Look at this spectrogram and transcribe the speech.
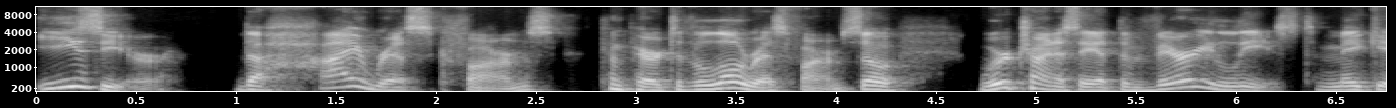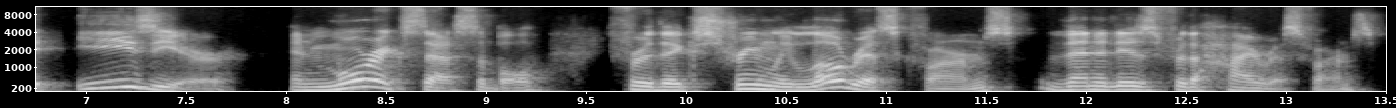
easier the high risk farms compared to the low risk farms. So we're trying to say, at the very least, make it easier and more accessible for the extremely low risk farms than it is for the high risk farms.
